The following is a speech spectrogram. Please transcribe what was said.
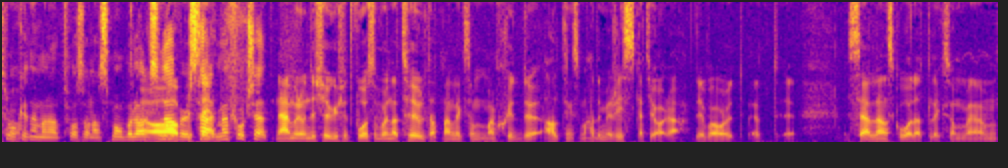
Tråkigt när man har två sådana småbolagslovers ja, här, men fortsätt. Nej, men under 2022 så var det naturligt att man, liksom, man skydde allting som hade med risk att göra. Det var ett, ett, ett sällan skådat liksom, um,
